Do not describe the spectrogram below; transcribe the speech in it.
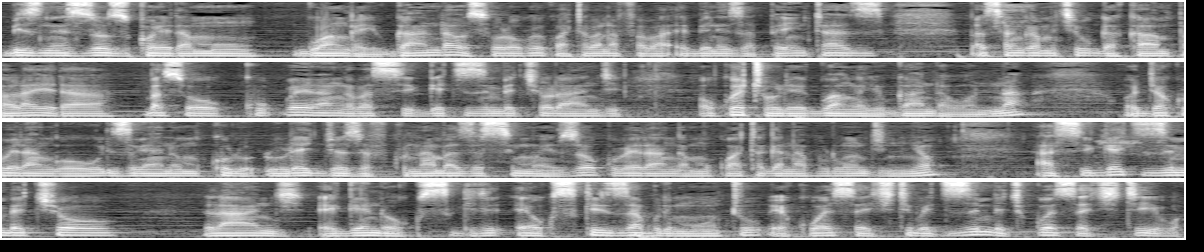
bizinesi zo zikolera mu ggwanga uganda osobola okwekwata banafe aba ebeneza painters basanga mu kibuga kampala era basobola okubeera nga basiiga ekizimbe kyolangi okwetoola eggwanga uganda wonna. Ojja kubeera nga owuliziganya n'omukulu lule joseph ku namba z'essimu ezo okubeera nga mukwatagana bulungi nnyo. Asiiga ekizimbe kyo langi egenda okusikiri- okusikiriza buli muntu ekuweesa ekitiibwa ekizimbe kikuweesa ekitiibwa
